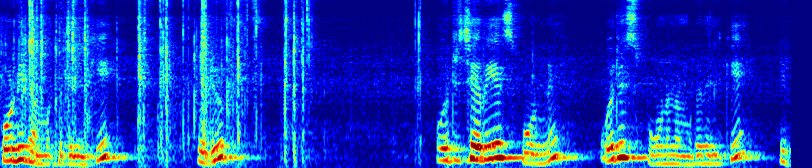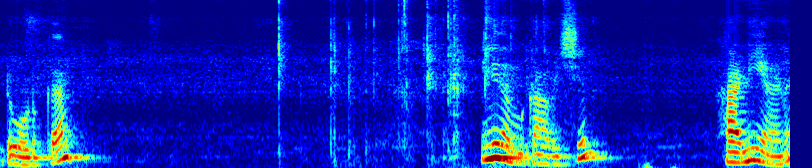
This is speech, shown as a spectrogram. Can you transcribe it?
പൊടി നമുക്കിതിലേക്ക് ഒരു ഒരു ചെറിയ സ്പൂണിന് ഒരു സ്പൂൺ നമുക്കിതിലേക്ക് ഇട്ട് കൊടുക്കാം. ഇനി നമുക്ക് ആവശ്യം ഹണിയാണ്.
